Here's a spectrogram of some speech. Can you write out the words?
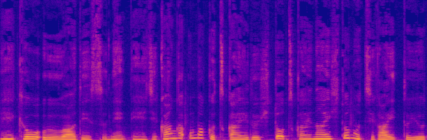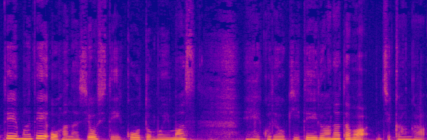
えー、今日はですね、えー、時間がうまく使える人使えない人の違いというテーマでお話をしていこうと思います、えー、これを聞いているあなたは時間が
